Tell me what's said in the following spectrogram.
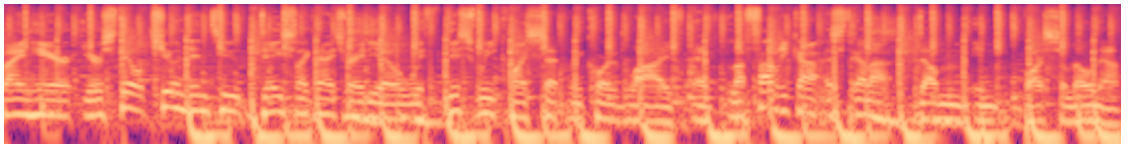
Klein here. You're still tuned into Days Like Nights Radio with this week my set recorded live at La Fabrica Estrella Damm in Barcelona.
